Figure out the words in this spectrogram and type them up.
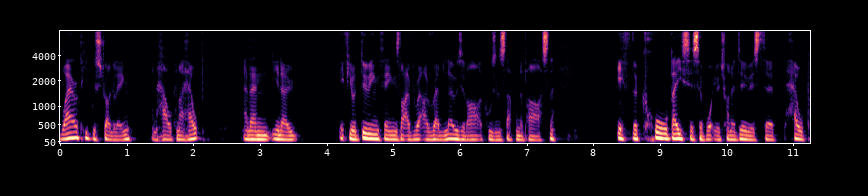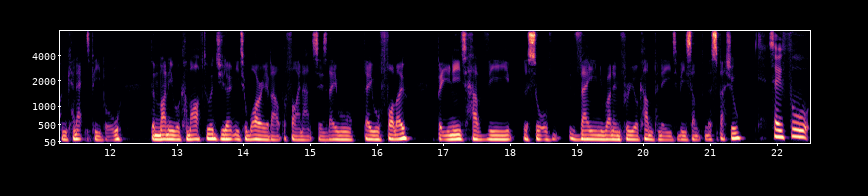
where are people struggling and how can I help? And then, you know, if you're doing things like I've, re- I've read loads of articles and stuff in the past, if the core basis of what you're trying to do is to help and connect people, the money will come afterwards. You don't need to worry about the finances; they will they will follow. But you need to have the the sort of vein running through your company to be something that's special. So for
